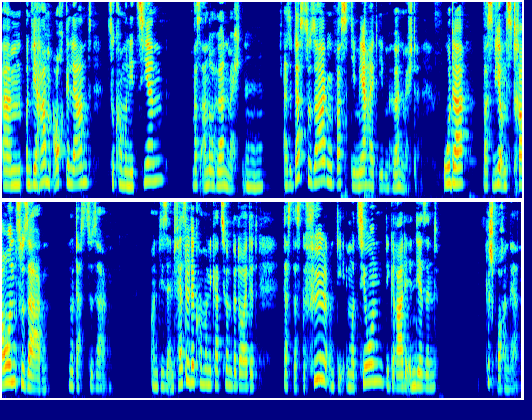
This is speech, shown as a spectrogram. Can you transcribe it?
Ähm, und wir haben auch gelernt zu kommunizieren, was andere hören möchten. Mhm. Also das zu sagen, was die Mehrheit eben hören möchte oder was wir uns trauen zu sagen. Nur das zu sagen. Und diese entfesselte Kommunikation bedeutet, dass das Gefühl und die Emotionen, die gerade in dir sind, gesprochen werden.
